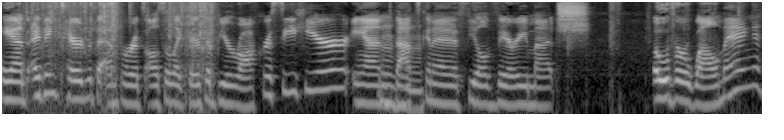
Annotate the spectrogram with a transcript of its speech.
and i think paired with the emperor it's also like there's a bureaucracy here and that's Mm-hmm. gonna feel very much overwhelming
